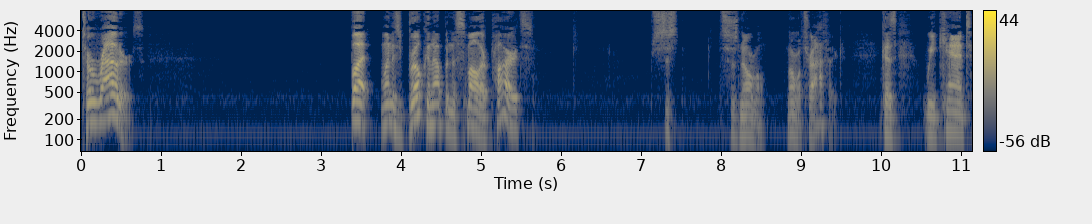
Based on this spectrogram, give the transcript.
to routers. But when it's broken up into smaller parts, it's just it's just normal, normal traffic. Because we can't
